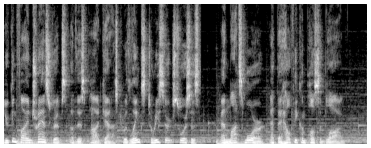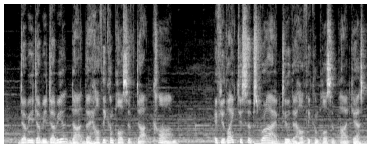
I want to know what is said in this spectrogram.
You can find transcripts of this podcast with links to research sources and lots more at the Healthy Compulsive blog, www.thehealthycompulsive.com. If you'd like to subscribe to the Healthy Compulsive podcast,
